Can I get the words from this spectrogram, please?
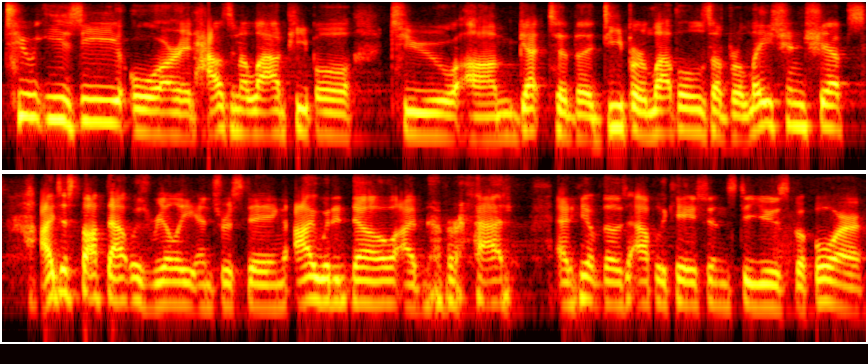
too easy, or it hasn't allowed people to um, get to the deeper levels of relationships. I just thought that was really interesting. I wouldn't know. I've never had any of those applications to use before.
